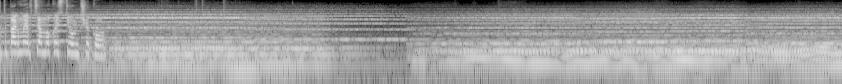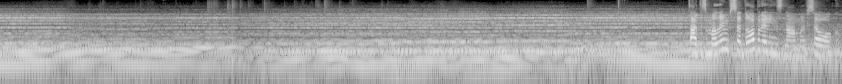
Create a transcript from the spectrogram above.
Тепер ми в цьому костюмчику. Так, з малим все добре, він з нами, все ок.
